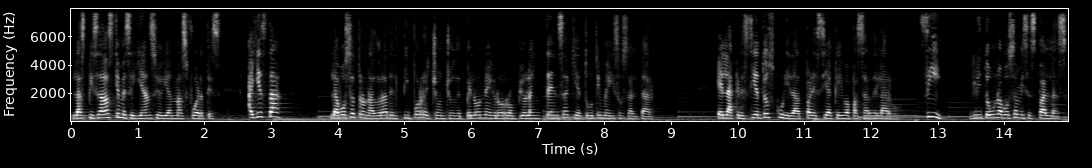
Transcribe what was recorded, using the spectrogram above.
Las pisadas que me seguían se oían más fuertes. ¡Ahí está! La voz atronadora del tipo rechoncho de pelo negro rompió la intensa quietud y me hizo saltar. En la creciente oscuridad parecía que iba a pasar de largo. Sí, gritó una voz a mis espaldas,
